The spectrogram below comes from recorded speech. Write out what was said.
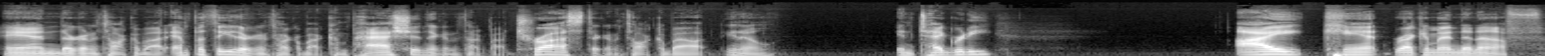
And they're going to talk about empathy, they're going to talk about compassion, they're going to talk about trust, they're going to talk about, you know, integrity. I can't recommend enough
